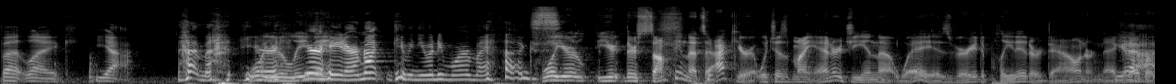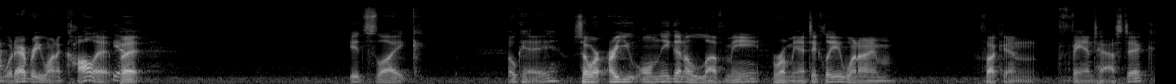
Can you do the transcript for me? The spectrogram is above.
but like, yeah, I'm a, you're, you're you're, a hater. I'm not giving you any more of my hugs. Well, you're, you're there's something that's accurate, which is my energy in that way is very depleted or down or negative Yeah. or whatever you want to call it. Yeah. But it's like, okay, so are, are you only gonna love me romantically when I'm fucking fantastic?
